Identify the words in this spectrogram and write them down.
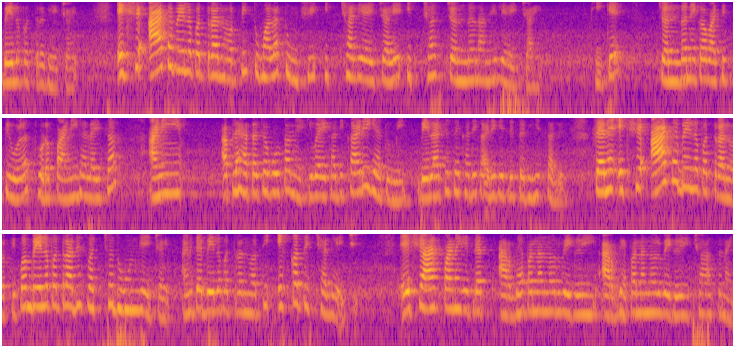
बेलपत्र घ्यायचे आहेत. एकशे आठ बेलपत्रांवरती तुम्हाला तुमची इच्छा लिहायची आहे इच्छा चंदनाने लिहायची आहे. ठीक आहे? चंदन एका वाटीत पिवळं थोडं पाणी घालायचं आणि आपल्या हाताच्या बोटाने किंवा एखादी काडी घ्या तुम्ही. बेलाचीच एखादी काडी घेतली तरीही चालेल. त्याने एकशे आठ बेलपत्रांवरती पण बेलपत्र आधी स्वच्छ धुवून घ्यायचे आहेत आणि त्या बेलपत्रांवरती एकच इच्छा लिहायची. एकशे आठ पानं घेतल्यात अर्ध्या पानांवर वेगळी अर्ध्या पानांवर वेगळी इच्छा असं नाही.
